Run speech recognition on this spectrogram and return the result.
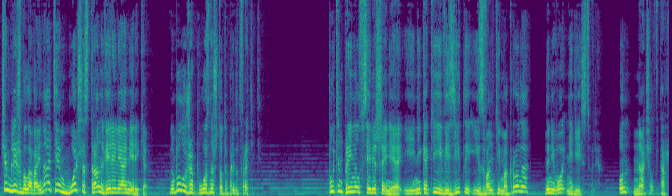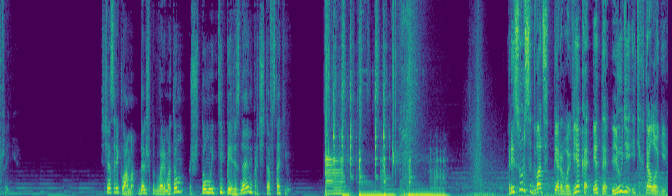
Чем ближе была война, тем больше стран верили Америке, но было уже поздно что-то предотвратить. Путин принял все решения, и никакие визиты и звонки Макрона на него не действовали. Он начал вторжение. Сейчас реклама. Дальше поговорим о том, что мы теперь знаем, прочитав статью. Ресурсы 21 века – это люди и технологии.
